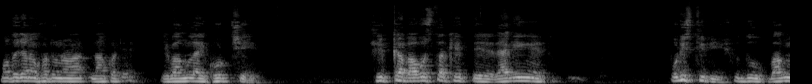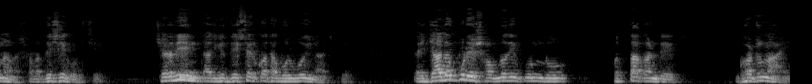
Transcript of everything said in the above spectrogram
মতো যেন ঘটনা না ঘটে, এ বাংলায় ঘটছে। শিক্ষা ব্যবস্থার ক্ষেত্রে র্যাগিংয়ের পরিস্থিতি শুধু বাংলা না, সারা দেশে ঘটছে। সেটা দিন, আজকে দেশের কথা বলবোই না আজকে। তাই যাদবপুরে স্বপ্নদীপ কুণ্ডু হত্যাকাণ্ডের ঘটনায়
